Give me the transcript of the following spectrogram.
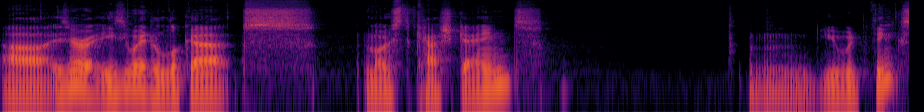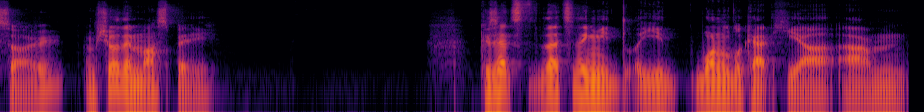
Uh, is there an easy way to look at most cash gained? Mm, you would think so. I'm sure there must be because that's that's the thing you you want to look at here um,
